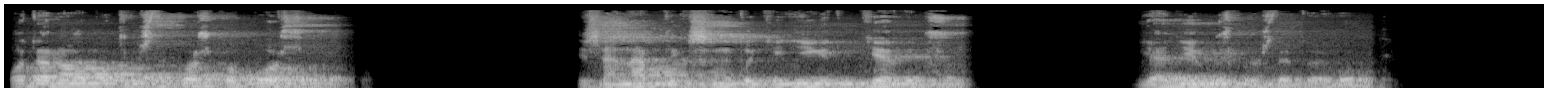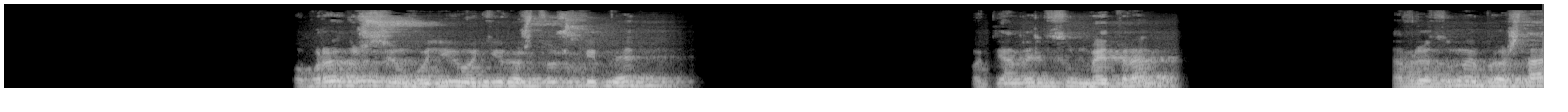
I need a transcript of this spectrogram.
όταν ο αποκλειστικός σκοπός της ανάπτυξης είναι το κυνήγι του κέρδους για λίγους προσθέτω εγώ ο πρόεδρος του Συμβουλίου, ο κύριος Τούσκ, είπε ότι αν δεν λυθούν μέτρα θα βρεθούμε μπροστά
